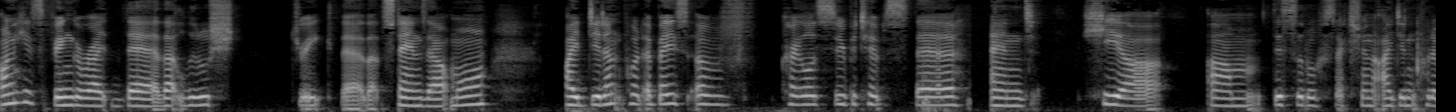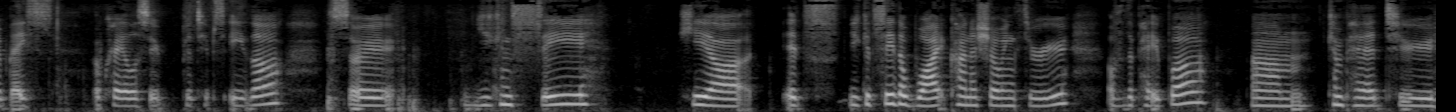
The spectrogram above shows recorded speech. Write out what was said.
on his finger right there, that little streak there that stands out more? I didn't put a base of Crayola Super Tips there, and here, um, this little section, I didn't put a base of Crayola Super Tips either. So you can see here, it's you could see the white kind of showing through of the paper um, compared to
